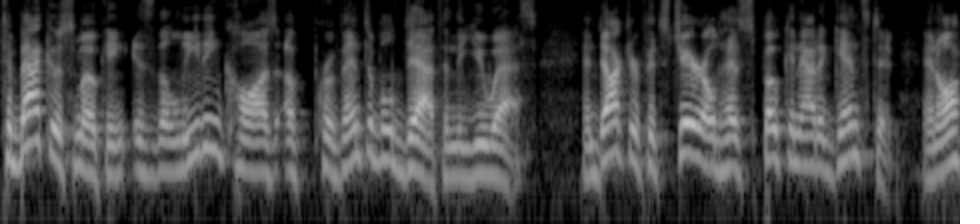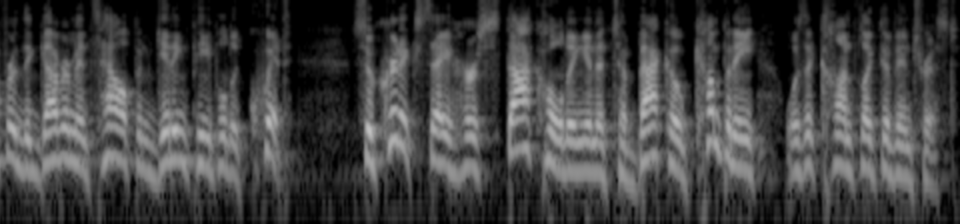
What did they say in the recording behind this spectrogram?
Tobacco smoking is the leading cause of preventable death in the U.S and Dr. Fitzgerald has spoken out against it and offered the government's help in getting people to quit. So critics say her stockholding in a tobacco company was a conflict of interest.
